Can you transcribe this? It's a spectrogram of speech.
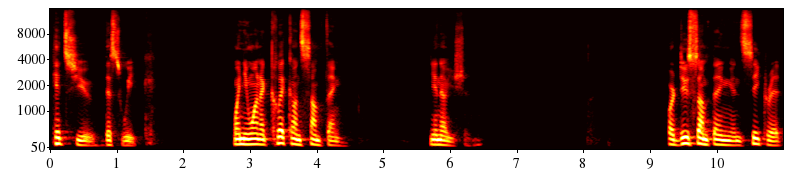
hits you this week. When you want to click on something you know you shouldn't. Or do something in secret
